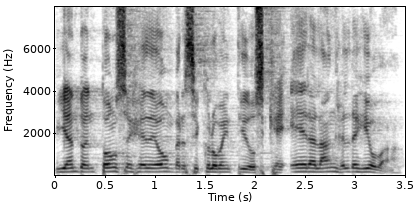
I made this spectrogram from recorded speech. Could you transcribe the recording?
Viendo entonces Gedeón, versículo 22, que era el ángel de Jehová,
